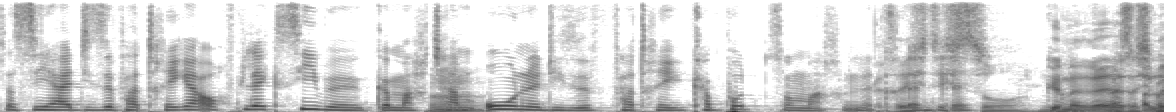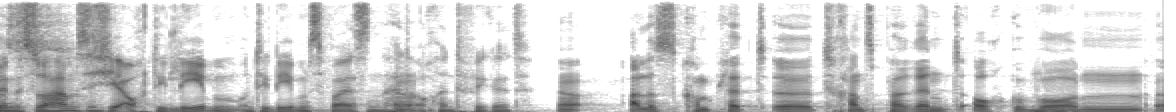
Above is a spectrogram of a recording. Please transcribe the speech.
dass sie halt diese Verträge auch flexibel gemacht haben, ohne diese Verträge kaputt zu machen. Richtig so. ne? Generell Also ich meine, so haben sich ja auch die Leben und die Lebensweisen halt Ja. auch entwickelt. Ja, alles komplett äh, transparent auch geworden, äh,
